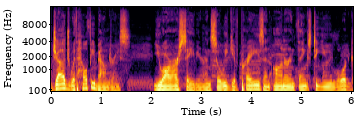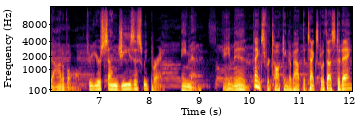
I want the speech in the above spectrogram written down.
judge with healthy boundaries. You are our Savior, and so we give praise and honor and thanks to you, Lord God of all. Through your Son, Jesus, we pray. Amen. Amen. Thanks for talking about the text with us today.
